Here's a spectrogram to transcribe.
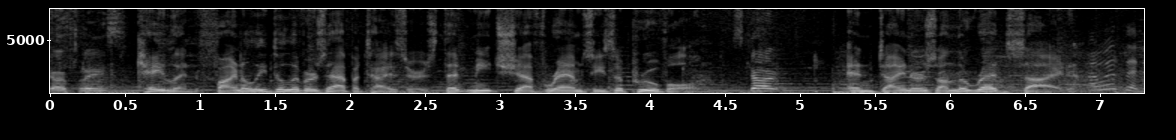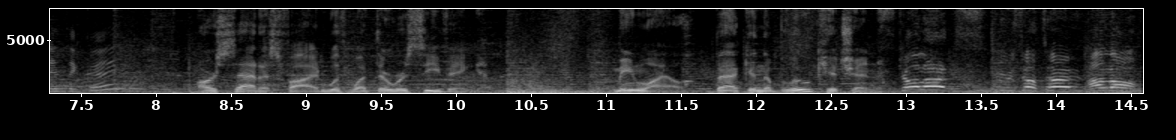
Go, please. Kaylin finally delivers appetizers that meet Chef Ramsay's approval, Let's go. and diners on the red side How is it? Is it good? are satisfied with what they're receiving. Meanwhile, back in the blue kitchen, Scallops, risotto. How long?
